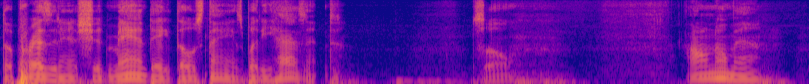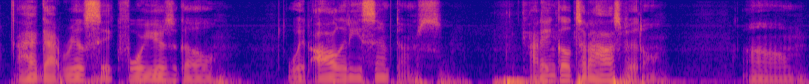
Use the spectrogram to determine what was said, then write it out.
the president should mandate those things, but he hasn't. So I don't know, man. I had got real sick 4 years ago with all of these symptoms. I didn't go to the hospital. Um,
